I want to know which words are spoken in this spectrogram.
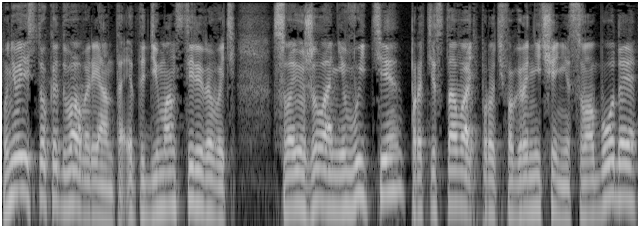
У него есть только два варианта: это демонстрировать свое желание выйти, протестовать против ограничения свободы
